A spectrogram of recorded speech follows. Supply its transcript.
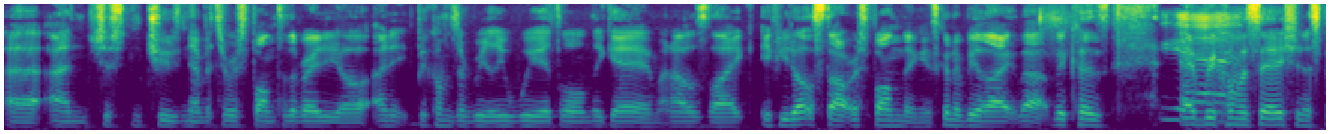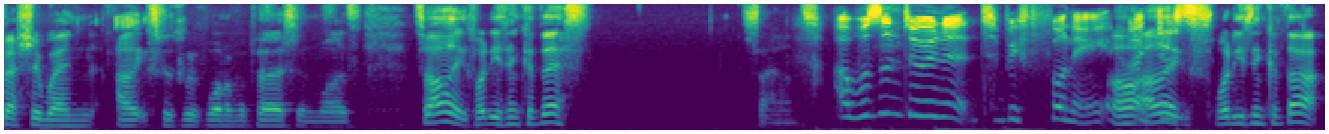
Uh, and just choose never to respond to the radio, and it becomes a really weird, lonely game. And I was like, if you don't start responding, it's going to be like that because every conversation, especially when Alex was with one other person, was so. Alex, what do you think of this? Silence. I wasn't doing it to be funny. Oh, I Alex, just what do you think of that?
